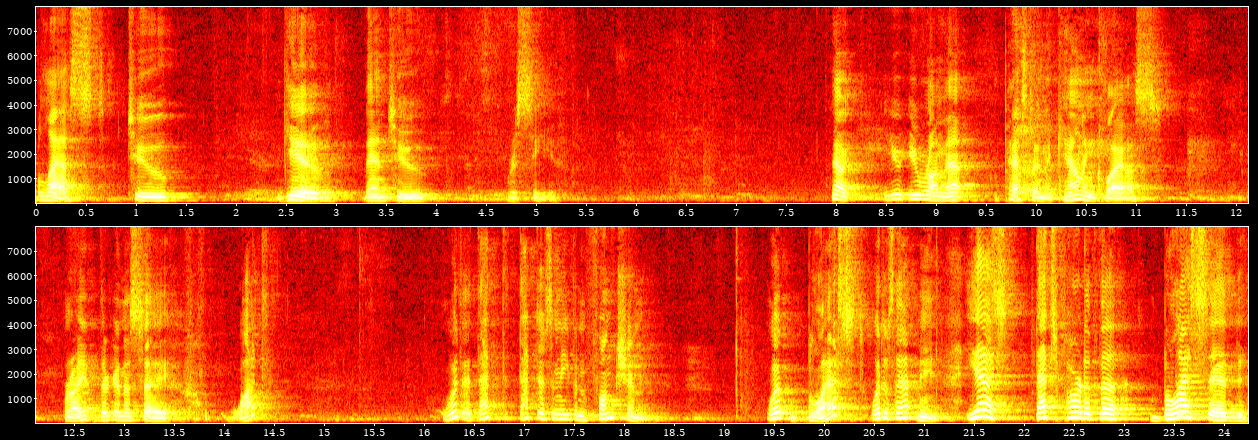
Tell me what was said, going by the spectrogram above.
blessed to give than to receive. Now, you, you run that past an accounting class, right? They're going to say, What? What, that, that doesn't even function. What, blessed? What does that mean? Yes, that's part of the blessed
